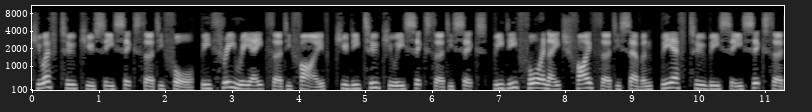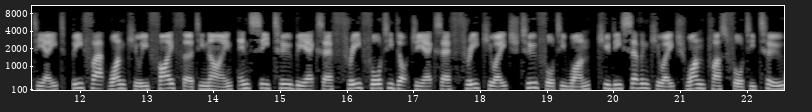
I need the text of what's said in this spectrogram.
QF2 QC 6 34, B3 Re 8 35, QD2 QE 6 36, BD4 NH 5 37, BF2 BC 6 38, B flat 1 QE 5 39, NC2 BXF 340.GXF 3 QH 241, QD7 QH1 plus 42,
